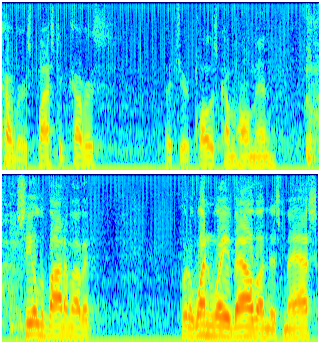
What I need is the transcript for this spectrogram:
covers, plastic covers that your clothes come home in. Seal the bottom of it, put a one-way valve on this mask,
